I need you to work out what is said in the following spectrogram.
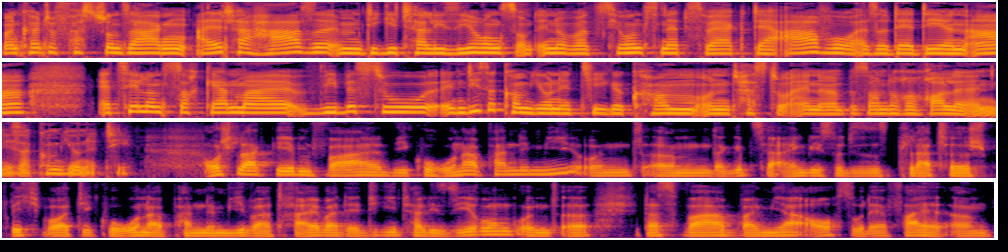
man könnte fast schon sagen, alter Hase im Digitalisierungs- und Innovationsnetzwerk der AWO, also der DNA. Erzähl uns doch gern mal, wie bist du in diese Community gekommen und hast du eine besondere Rolle in dieser Community? Ausschlaggebend war die Corona-Pandemie und ähm, da gibt es ja eigentlich so dieses platte Sprichwort, die Corona-Pandemie war Treiber der Digitalisierung und äh, das war bei mir auch so der Fall. Ähm,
